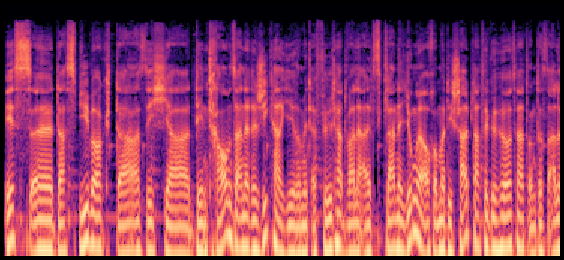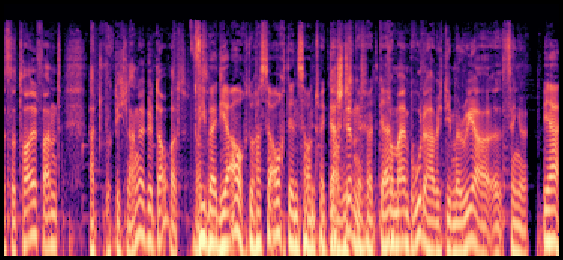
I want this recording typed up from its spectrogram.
ist, äh, dass Spielberg da sich ja den Traum seiner Regiekarriere mit erfüllt hat, weil er als kleiner Junge auch immer die Schallplatte gehört hat und das alles so toll fand. Hat wirklich lange gedauert. Wie bei dir auch. Du hast ja auch den Soundtrack ja, glaub ich, stimmt. gehört, gell? Von meinem Bruder habe ich die Maria-Single. Ja,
